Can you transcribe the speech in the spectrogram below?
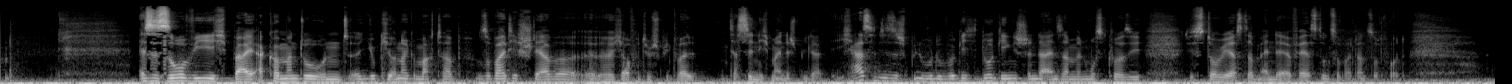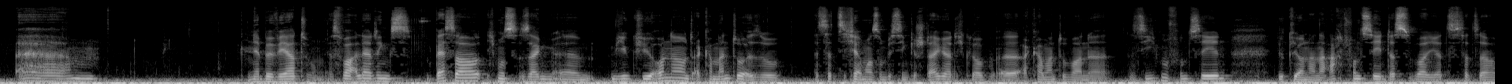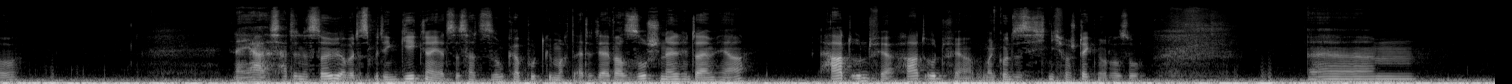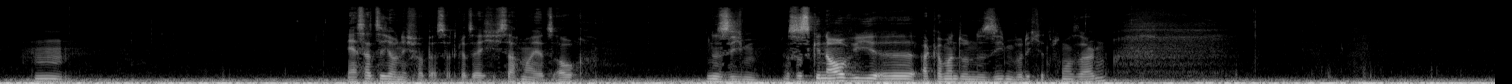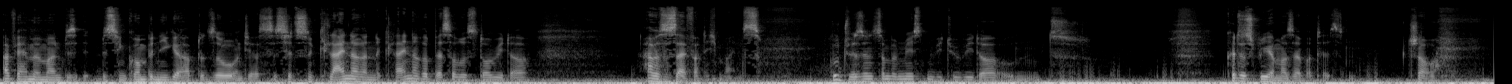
Es ist so, wie ich bei Akamanto und äh, Yuki Onna gemacht habe. Sobald ich sterbe, äh, höre ich auf mit dem Spiel, weil das sind nicht meine Spiele. Ich hasse diese Spiele, wo du wirklich nur Gegenstände einsammeln musst, quasi die Story erst am Ende erfährst und so weiter und so fort. Ähm, eine Bewertung. Es war allerdings besser. Ich muss sagen, ähm, Yuki Onna und Akamanto, also es hat sich ja immer so ein bisschen gesteigert. Ich glaube, äh, Akamanto war eine 7 von 10, Yuki Onna eine 8 von 10. Das war jetzt Tatsache. Naja, das hatte eine Story, aber das mit den Gegnern jetzt, das hat so kaputt gemacht, Alter. Der war so schnell hinter einem her. Hart unfair, hart unfair. Man konnte sich nicht verstecken oder so. Ähm. Hm. Ja, es hat sich auch nicht verbessert, ganz ehrlich. Ich sag mal jetzt auch eine 7. Das ist genau wie äh, Akamanto eine 7, würde ich jetzt mal sagen. Aber wir haben immer ein bisschen Company gehabt und so. Und ja, es ist jetzt eine kleinere, eine kleinere, bessere Story da. Aber es ist einfach nicht meins. Gut, wir sehen uns dann beim nächsten Video wieder und könnt das Spiel ja mal selber testen. Ciao.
